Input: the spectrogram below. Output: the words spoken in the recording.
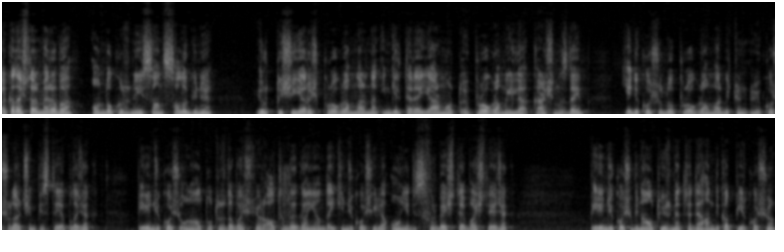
Arkadaşlar merhaba. 19 Nisan Salı günü yurt dışı yarış programlarından İngiltere Yarmouth e, programıyla karşınızdayım. 7 koşullu program var. Bütün e, koşular Çin pistte yapılacak. Birinci koşu 16.30'da başlıyor. Altılı Ganyan'da ikinci koşuyla 17.05'te başlayacak. Birinci koşu 1600 metrede handikap bir koşu.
